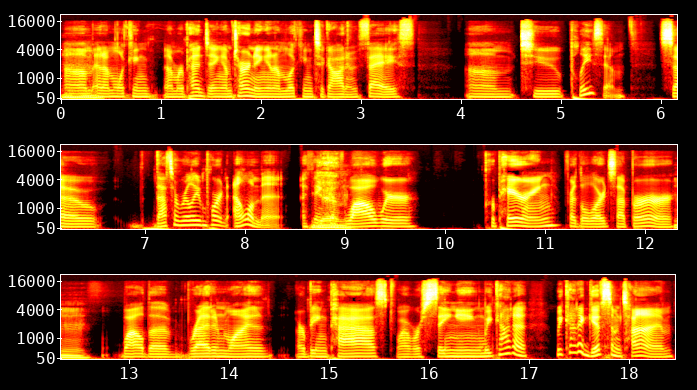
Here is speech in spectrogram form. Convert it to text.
Um, Mhm. and I'm looking, I'm repenting, I'm turning, and I'm looking to God in faith um, to please Him. So that's a really important element, I think, of while we're preparing for the Lord's Supper or Mm. while the bread and wine are being passed, while we're singing, we gotta we gotta give some time.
